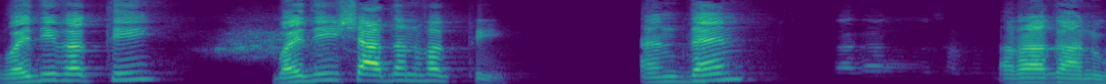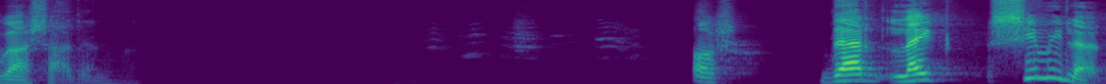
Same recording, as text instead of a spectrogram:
Vaidhi bhakti, Vaidhi sadhan bhakti, and then raganuga sadhan. Oh, they are like similar.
